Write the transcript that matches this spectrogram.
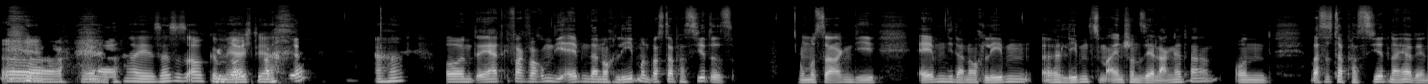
oh, ja. Ah, jetzt hast du es auch gemerkt, ja. Aha. Und er hat gefragt, warum die Elben da noch leben und was da passiert ist. Man muss sagen, die Elben, die da noch leben, äh, leben zum einen schon sehr lange da. Und was ist da passiert? Naja, der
